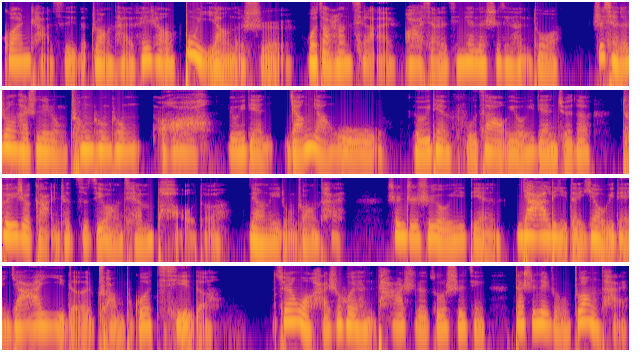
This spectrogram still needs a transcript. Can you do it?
观察自己的状态，非常不一样的是，我早上起来，哇，想着今天的事情很多。之前的状态是那种冲冲冲，哇，有一点洋洋雾雾，有一点浮躁，有一点觉得推着赶着自己往前跑的那样的一种状态，甚至是有一点压力的，也有一点压抑的，喘不过气的。虽然我还是会很踏实的做事情，但是那种状态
